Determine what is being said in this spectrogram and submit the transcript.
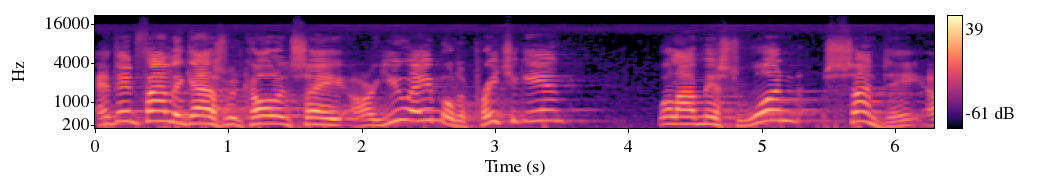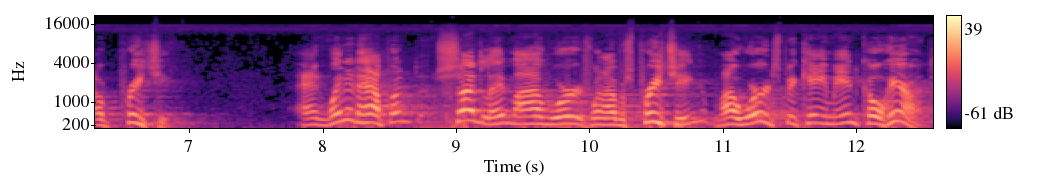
And then finally, guys would call and say, Are you able to preach again? Well, I missed one Sunday of preaching. And when it happened, suddenly my words, when I was preaching, my words became incoherent.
